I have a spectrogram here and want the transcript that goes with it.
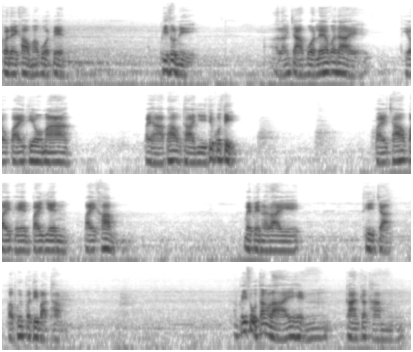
ก็ได้เข้ามาบวชเป็นพิสุณีหลังจากบวชแล้วก็ได้ เที่ยวไปเที่ยวมา ไปหาพระอุทายีที่กุฏิไปเช้าไปเพลไปเย็นไปค่ำไม่เป็นอะไรที่จะประพฤติปฏิบัติธรรมพิสูจน์ทั้งหลายเห็นการกระทำ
